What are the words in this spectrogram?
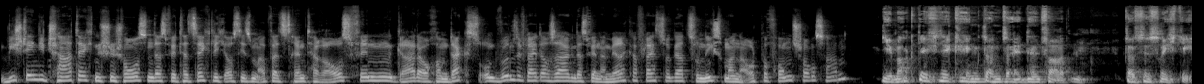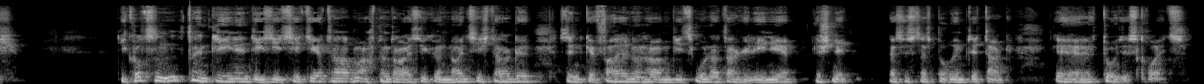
Wie stehen die charttechnischen Chancen, dass wir tatsächlich aus diesem Abwärtstrend herausfinden, gerade auch am DAX? Und würden Sie vielleicht auch sagen, dass wir in Amerika vielleicht sogar zunächst mal eine Outperformance-Chance haben? Die Markttechnik hängt am seidenen Faden. Das ist richtig. Die kurzen Trendlinien, die Sie zitiert haben, 38 und 90 Tage, sind gefallen und haben die 200-Tage-Linie geschnitten. Das ist das berühmte Tag äh, Todeskreuz.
